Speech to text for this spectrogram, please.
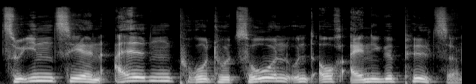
Zu ihnen zählen Algen, Protozoen und auch einige Pilze.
